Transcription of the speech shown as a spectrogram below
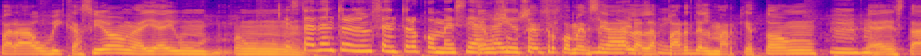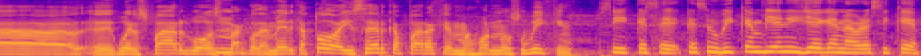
para ubicación, ahí hay un, Está dentro de un centro comercial. Es un centro comercial a la par del Marquetón. está eh, Wells Fargo, Banco de América, todo ahí cerca para que mejor nos ubiquen. Sí, que se, que se ubiquen bien y lleguen ahora sí que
